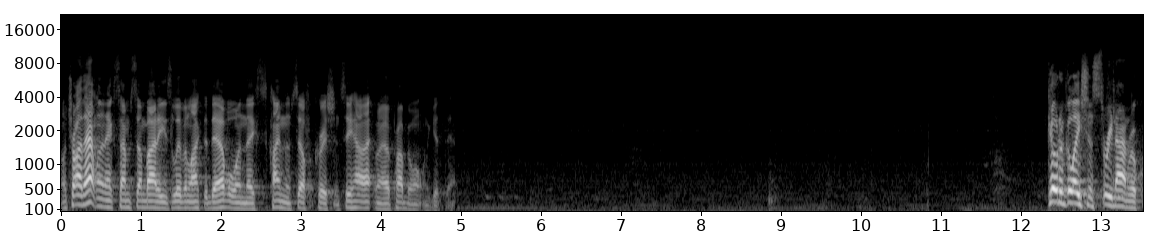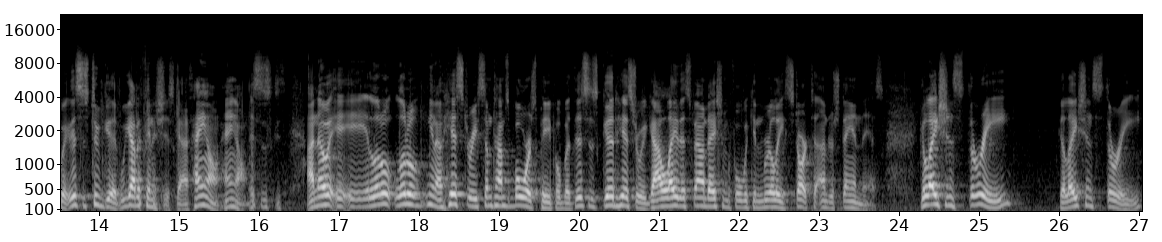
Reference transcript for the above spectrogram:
I'll try that one next time somebody's living like the devil and they claim themselves a Christian. See how that, well, I probably won't want to get that. Go to Galatians 3 9 real quick. This is too good. We got to finish this, guys. Hang on, hang on. This is, I know a little, little, you know, history sometimes bores people, but this is good history. We got to lay this foundation before we can really start to understand this. Galatians 3, Galatians 3.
